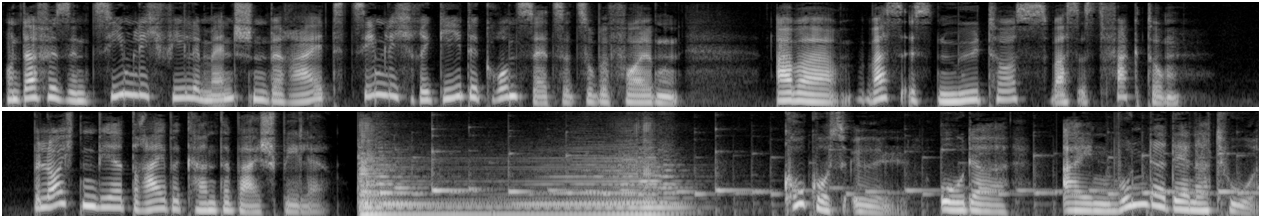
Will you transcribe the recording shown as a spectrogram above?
Und dafür sind ziemlich viele Menschen bereit, ziemlich rigide Grundsätze zu befolgen – aber was ist Mythos, was ist Faktum? Beleuchten wir drei bekannte Beispiele. Kokosöl oder ein Wunder der Natur.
